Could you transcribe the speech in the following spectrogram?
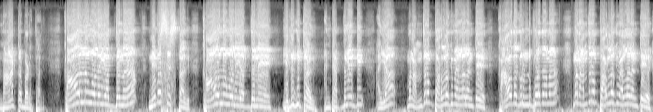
నాటబడతాది. కాలువల యొద్దన నివసిస్తుంది. కాలువల యొద్దనే ఎదుగుతుంది. అంటే అర్థం ఏంటి అయ్యా మన అందరం పరలోకి వెళ్ళాలంటే కాలువ దగ్గర ఉండిపోదామా? మన అందరం పరలోకి వెళ్ళాలంటే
